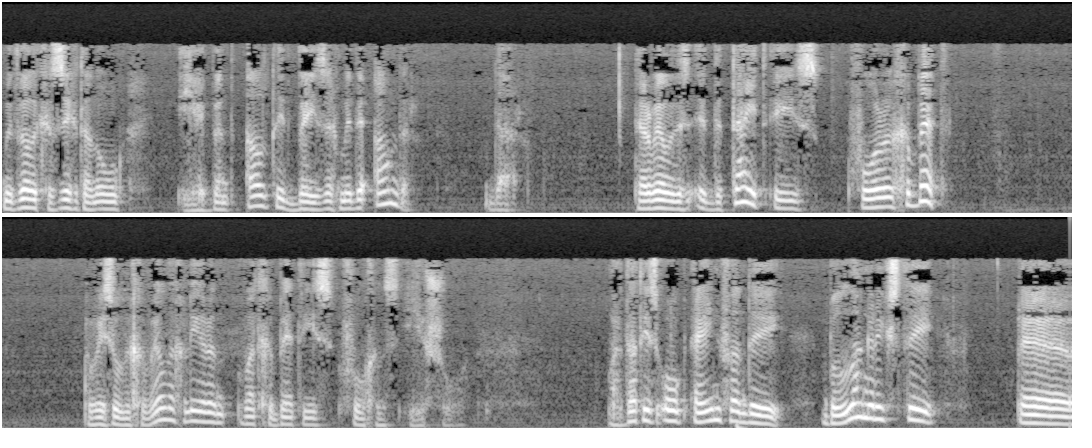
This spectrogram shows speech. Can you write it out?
met welk gezicht dan ook, je bent altijd bezig met de ander daar. Terwijl het de tijd is voor een gebed. We zullen geweldig leren wat gebed is volgens Yeshua. Maar dat is ook een van de belangrijkste uh,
